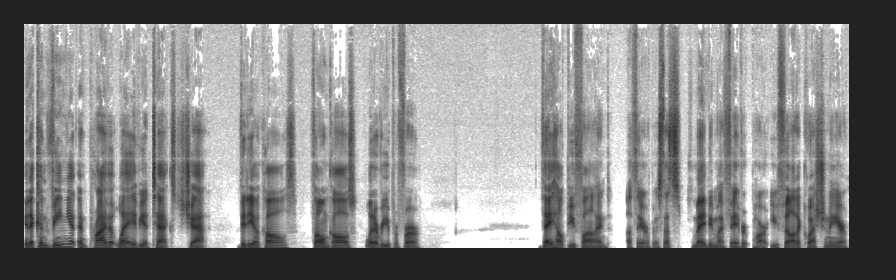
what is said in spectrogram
in a convenient and private way via text, chat, video calls, phone calls, whatever you prefer. They help you find a therapist. That's maybe my favorite part. You fill out a questionnaire,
